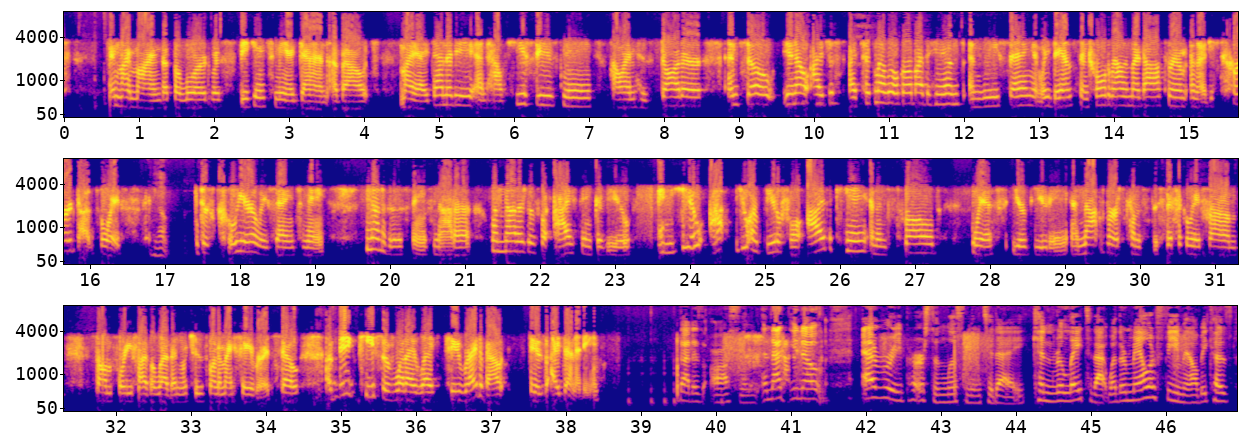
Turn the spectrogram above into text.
in my mind that the Lord was speaking to me again about my identity and how He sees me, how I'm His daughter. And so, you know, I just, I took my little girl by the hands and we sang and we danced and trolled around in my bathroom and I just heard God's voice. Yep. Just clearly saying to me, none of those things matter. What matters is what I think of you. And you, I, you are beautiful. I, the king, am enthralled with your beauty. And that verse comes specifically from Psalm 45:11, which is one of my favorites. So, a big piece of what I like to write about is identity. That is awesome. And that, you know, every person listening today can relate to that, whether male or female, because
